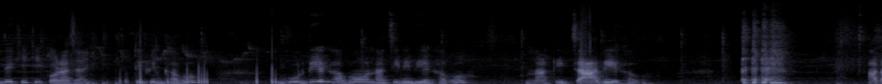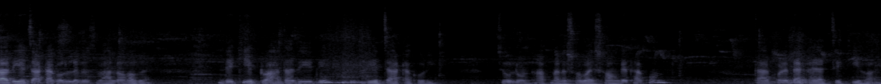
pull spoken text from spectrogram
দেখি কি করা যায়। টিফিন খাব, গুড় দিয়ে খাব, না চিনি দিয়ে খাব, নাকি চা দিয়ে খাব। আদা দিয়ে চাটা করলে বেশ ভালো হবে। দেখি একটু আদা দিয়ে দিই, দিয়ে চাটা করি। চলুন আপনারা সবাই সঙ্গে থাকুন, তারপরে দেখা যাচ্ছে কি হয়।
